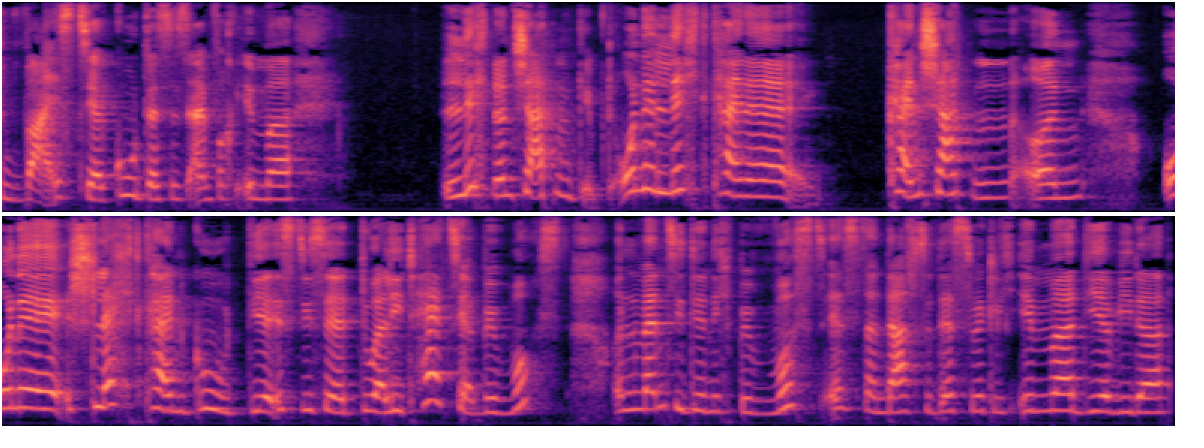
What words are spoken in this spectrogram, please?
Du weißt sehr gut, dass es einfach immer Licht und Schatten gibt. Ohne Licht keine, kein Schatten und, ohne schlecht kein gut. Dir ist diese Dualität sehr bewusst. Und wenn sie dir nicht bewusst ist, dann darfst du das wirklich immer dir wieder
